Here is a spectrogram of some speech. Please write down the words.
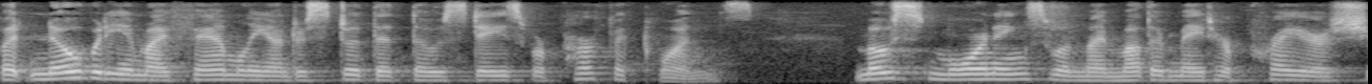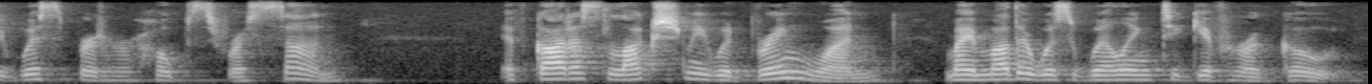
But nobody in my family understood that those days were perfect ones. Most mornings, when my mother made her prayers, she whispered her hopes for a son. If Goddess Lakshmi would bring one, my mother was willing to give her a goat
